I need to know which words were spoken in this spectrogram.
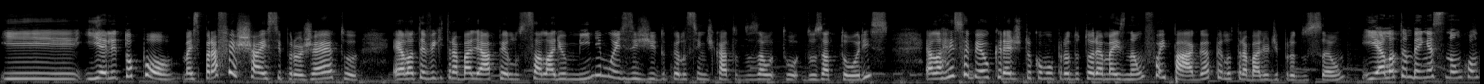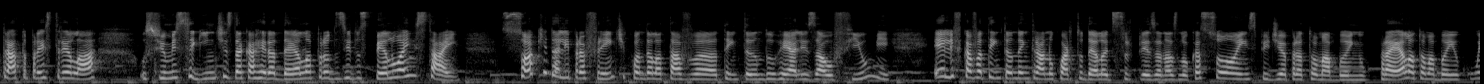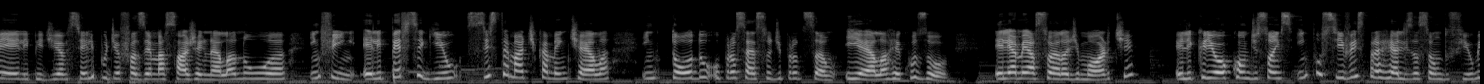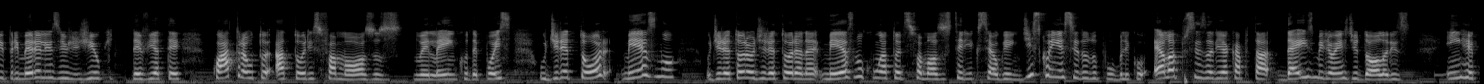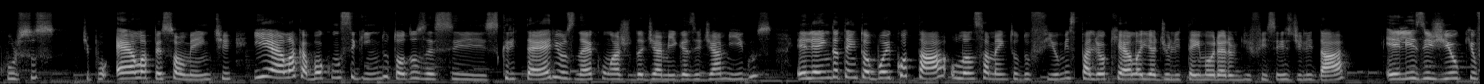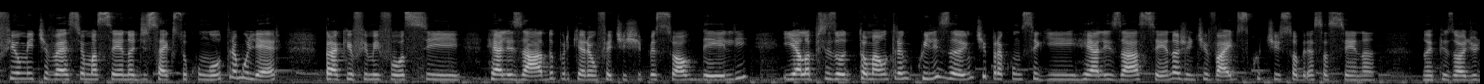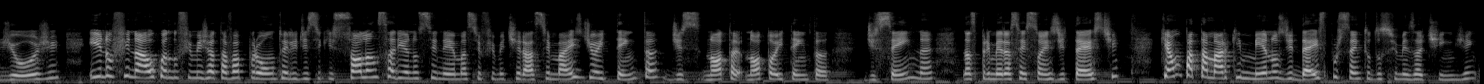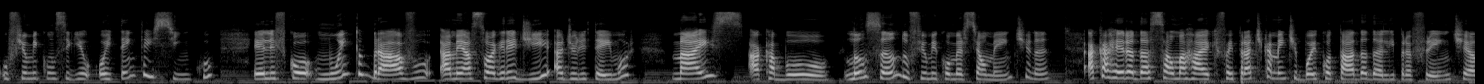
E, e ele topou. Mas para fechar esse projeto, ela teve que trabalhar pelo salário mínimo exigido pelo Sindicato dos, dos Atores. Ela recebeu o crédito como produtora, mas não foi paga pelo trabalho de produção. E ela também assinou um contrato para estrelar os filmes seguintes da carreira dela, produzidos pelo Einstein. Só que dali para frente, quando ela tava tentando realizar o filme, ele ficava tentando entrar no quarto dela de surpresa nas locações, pedia para tomar banho, para ela tomar banho com ele, pedia se ele podia fazer massagem nela nua. Enfim, ele perseguiu sistematicamente ela em todo o processo de produção e ela recusou. Ele ameaçou ela de morte, ele criou condições impossíveis para a realização do filme. Primeiro, ele exigiu que devia ter quatro atores famosos no elenco. Depois, o diretor, mesmo o diretor ou diretora, né, mesmo com atores famosos, teria que ser alguém desconhecido do público. Ela precisaria captar 10 milhões de dólares em recursos Tipo, ela pessoalmente. E ela acabou conseguindo todos esses critérios, né? Com a ajuda de amigas e de amigos. Ele ainda tentou boicotar o lançamento do filme, espalhou que ela e a Julie Taymor eram difíceis de lidar. Ele exigiu que o filme tivesse uma cena de sexo com outra mulher para que o filme fosse realizado, porque era um fetiche pessoal dele, e ela precisou tomar um tranquilizante para conseguir realizar a cena. A gente vai discutir sobre essa cena no episódio de hoje. E no final, quando o filme já estava pronto, ele disse que só lançaria no cinema se o filme tirasse mais de 80, de nota, nota 80 de 100, né? Nas primeiras sessões de teste, que é um patamar que menos de 10% dos filmes atingem. O filme conseguiu 85. Ele ficou muito bravo, ameaçou agredir a Julie Taymor, mas acabou lançando o filme comercialmente, né? A carreira da Salma Hayek foi praticamente boicotada dali para frente.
